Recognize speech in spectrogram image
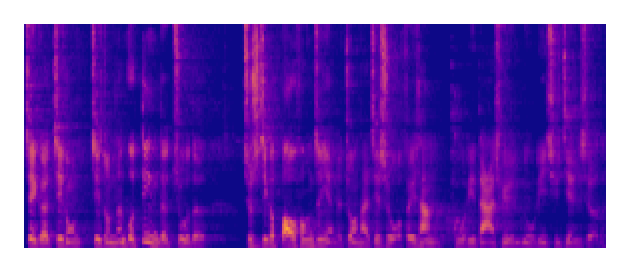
这个这种这种能够定得住的，就是这个暴风之眼的状态，这是我非常鼓励大家去努力去建设的。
